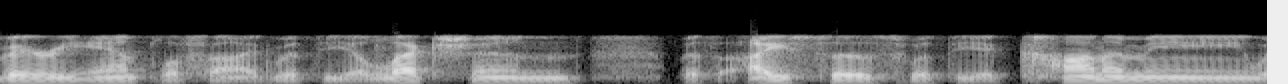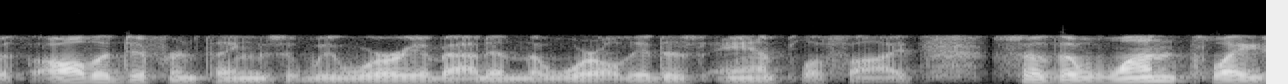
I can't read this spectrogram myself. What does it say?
very amplified with the election, with ISIS, with the economy, with all the different things that we worry about in the world, it is amplified. So the one place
